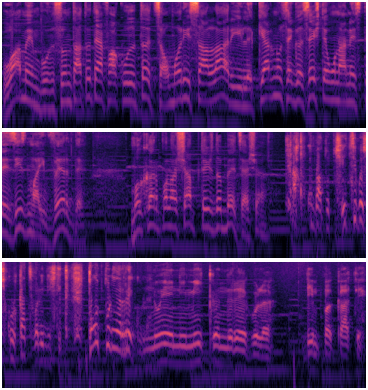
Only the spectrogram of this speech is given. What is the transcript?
Oameni buni, sunt atâtea facultăți, s-au mărit salariile Chiar nu se găsește un anestezist mai verde? Măcar pe la 70 de beți, așa. Acum aduceți-vă și culcați-vă liniștit. Totul e în regulă. Nu e nimic în regulă, din păcate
